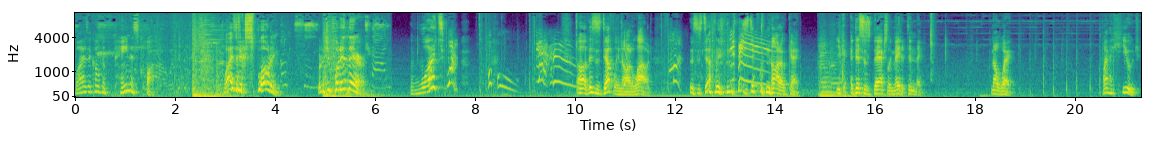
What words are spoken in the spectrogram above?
Why is it called the penis pot? Why is it exploding? What did you put in there? What? Oh, this is definitely not allowed. This is definitely definitely not okay. You ca this is they actually made it, didn't they? No way. Why am I huge?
